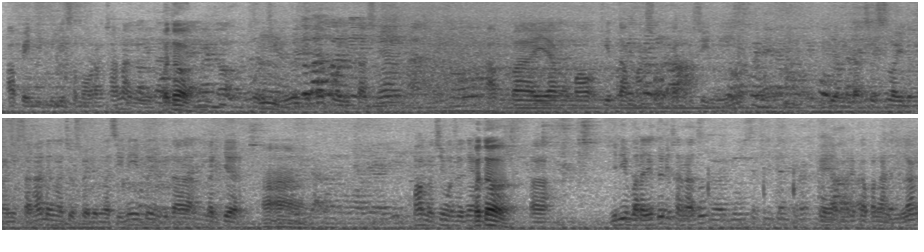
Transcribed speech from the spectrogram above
apa yang dipilih sama orang sana gitu. Betul. Di sini kita kualitasnya apa yang mau kita masukkan ke sini yang tidak sesuai dengan di sana dengan sesuai dengan sini itu yang kita ngejar. Ah. paham sih maksudnya? Betul. Ah, jadi ibaratnya itu di sana tuh kayak mereka pernah bilang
